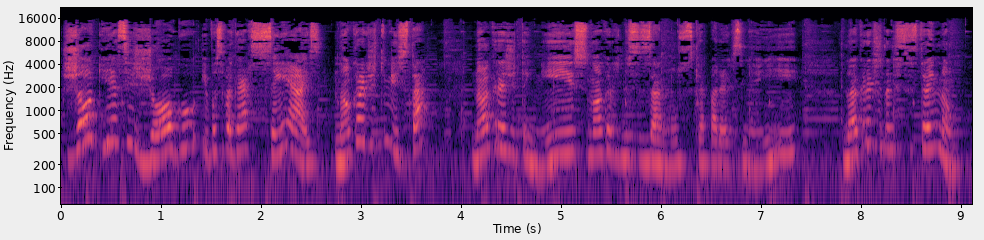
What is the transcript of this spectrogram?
Jogue esse jogo e você vai ganhar 100 reais. Não acredito nisso, tá? Não acreditem nisso, não acreditem nesses anúncios que aparecem aí. Não acreditem nesses trem, não.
